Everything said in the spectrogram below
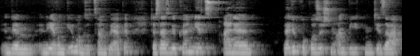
in, der Umgebung sozusagen Werke. Das heißt, wir können jetzt eine Value Proposition anbieten, die sagt,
